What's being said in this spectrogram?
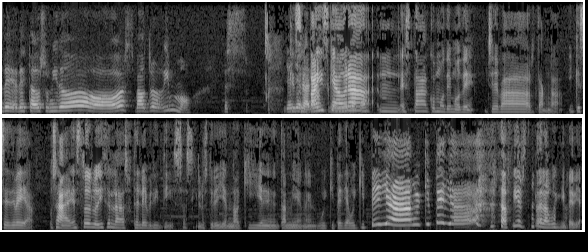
de- de Estados Unidos va a otro ritmo. Es- ya que llegará, sepáis que ahora llegará. mm, está como de modé llevar tanga y que se vea. O sea, esto lo dicen las celebrities, así lo estoy leyendo aquí eh, también en Wikipedia. Wikipedia, Wikipedia, la fiesta de la Wikipedia.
